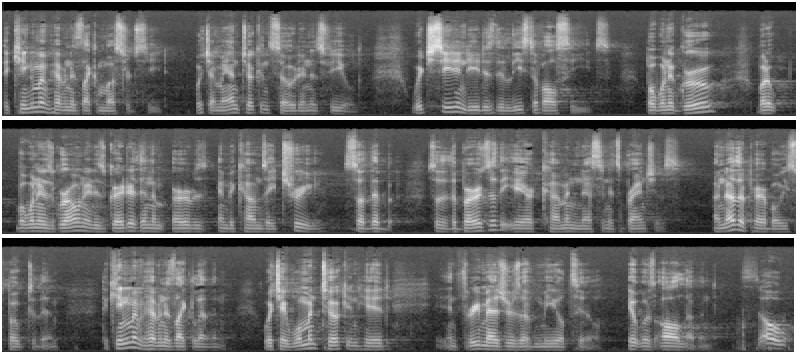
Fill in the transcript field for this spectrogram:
The kingdom of heaven is like a mustard seed, which a man took and sowed in his field, which seed indeed is the least of all seeds. But when it grew, but, it, but when it is grown, it is greater than the herbs and becomes a tree, so, the, so that the birds of the air come and nest in its branches. Another parable he spoke to them The kingdom of heaven is like leaven, which a woman took and hid in three measures of meal till it was all leavened. So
